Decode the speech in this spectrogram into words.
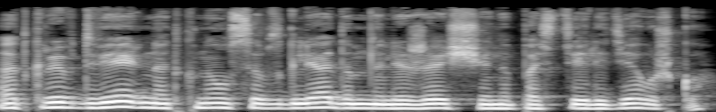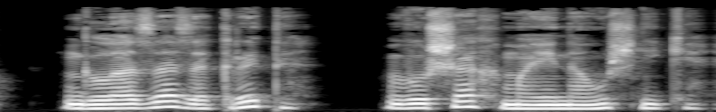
Открыв дверь, наткнулся взглядом на лежащую на постели девушку. Глаза закрыты, в ушах мои наушники.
